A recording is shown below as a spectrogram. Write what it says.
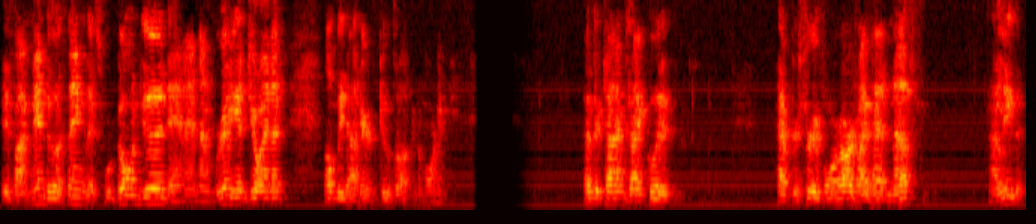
If I'm into a thing that's going good and, and I'm really enjoying it, I'll be down here at 2 o'clock in the morning. Other times I quit it after three or four hours. I've had enough. I leave it.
